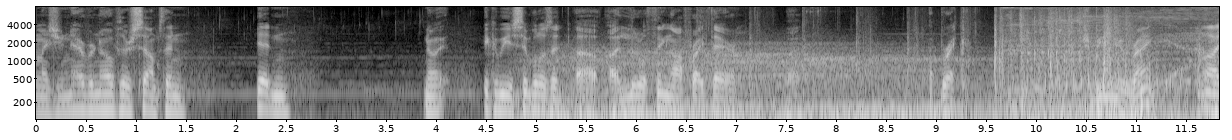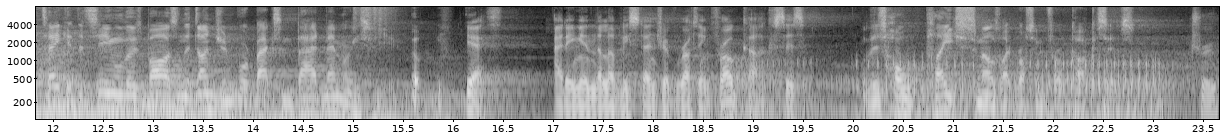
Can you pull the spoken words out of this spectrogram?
Problem is you never know if there's something hidden. You know, it, it could be as simple as a, a, a little thing off right there. But a brick. Should be new, right? Yeah. Well, I take it that seeing all those bars in the dungeon brought back some bad memories for you. Oh. Yes, adding in the lovely stench of rotting frog carcasses. Well, this whole place smells like rotting frog carcasses. True.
